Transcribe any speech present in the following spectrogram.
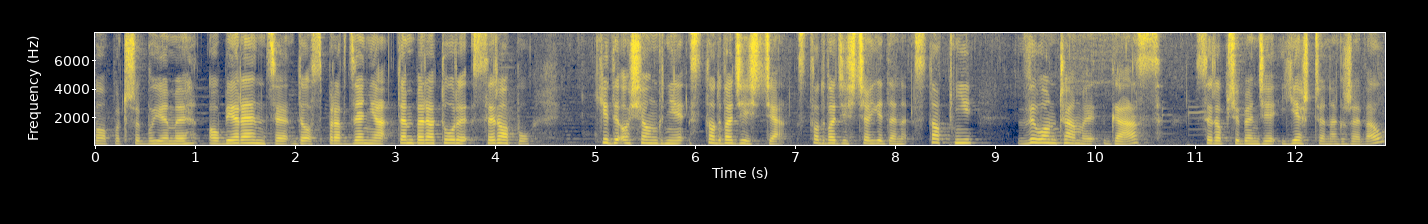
bo potrzebujemy obie ręce do sprawdzenia temperatury syropu. Kiedy osiągnie 120-121 stopni, wyłączamy gaz. Syrop się będzie jeszcze nagrzewał.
